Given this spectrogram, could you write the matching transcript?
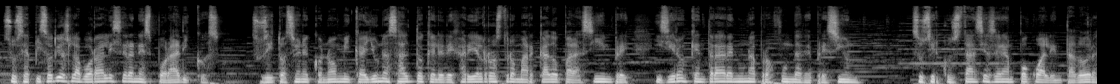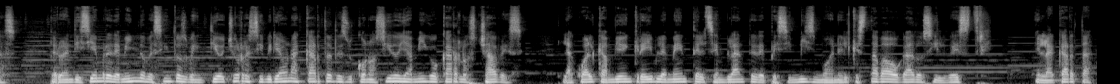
Sus episodios laborales eran esporádicos. Su situación económica y un asalto que le dejaría el rostro marcado para siempre hicieron que entrara en una profunda depresión. Sus circunstancias eran poco alentadoras, pero en diciembre de 1928 recibiría una carta de su conocido y amigo Carlos Chávez, la cual cambió increíblemente el semblante de pesimismo en el que estaba ahogado Silvestre. En la carta,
